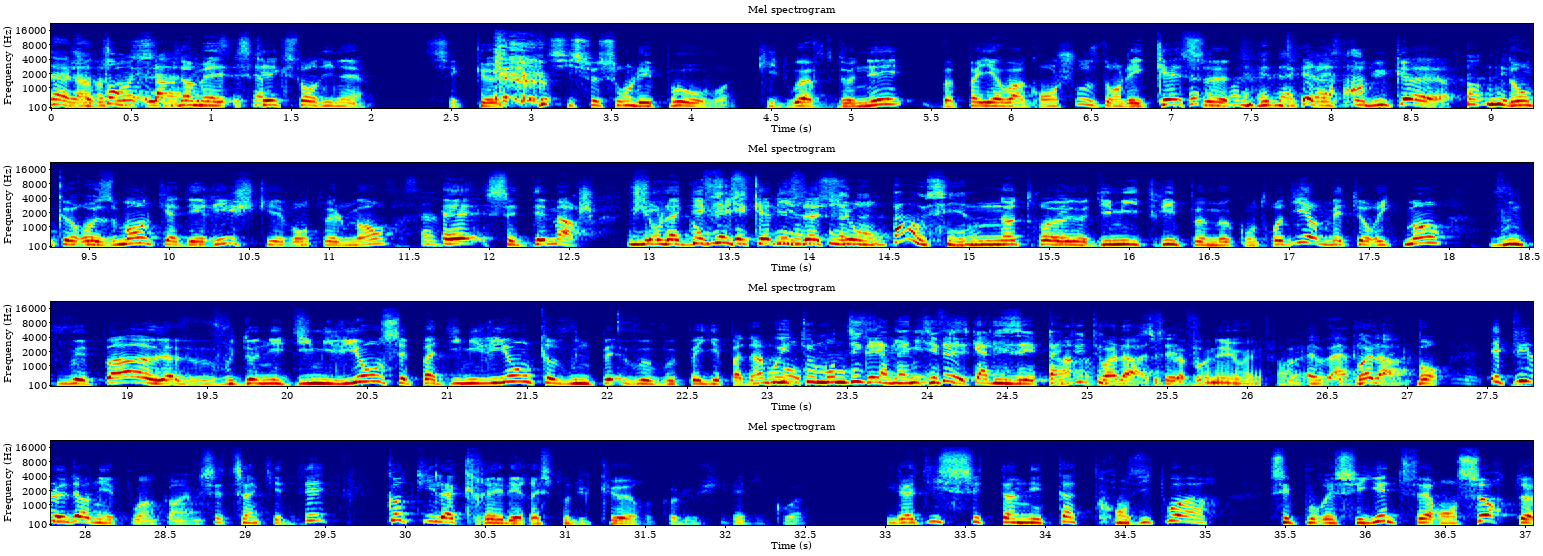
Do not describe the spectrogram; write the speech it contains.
non, mais ce qui est extraordinaire, c'est que si ce sont les pauvres qui doivent donner, ne va pas y avoir grand-chose dans les caisses des restos du cœur. Donc heureusement qu'il y a des riches qui éventuellement aient cette démarche. Sur la défiscalisation, hein. notre Dimitri peut me contredire, mais théoriquement, vous ne pouvez pas euh, vous donner 10 millions, c'est pas 10 millions que vous ne vous, payez pas d'impôts. Oui, tout le monde dit que ça va être défiscalisé, pas hein, du tout. Voilà, c'est plafonné, oui. Euh, bah, voilà. Bon. Et puis le dernier point quand même, c'est de s'inquiéter. Quand il a créé les Restos du Cœur, Coluche, il a dit quoi? Il a dit c'est un état transitoire. C'est pour essayer de faire en sorte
